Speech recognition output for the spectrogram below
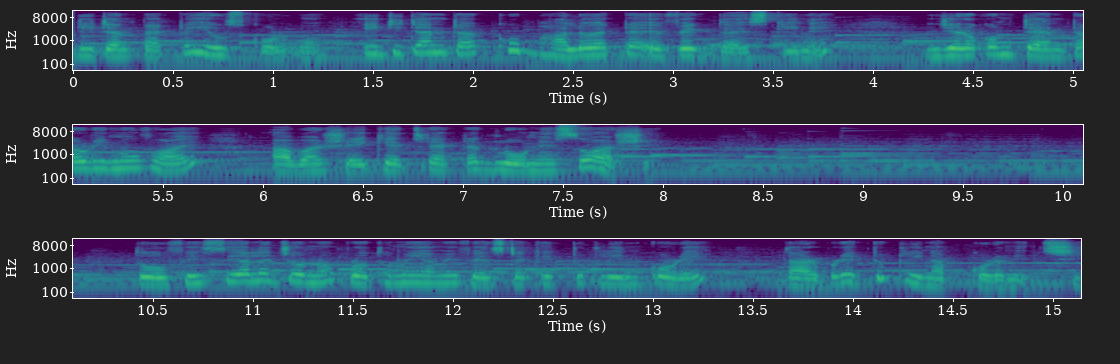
ডিট্যান প্যাকটা ইউজ করব। এই ডিট্যানটা খুব ভালো একটা এফেক্ট দেয় স্কিনে যেরকম ট্যানটাও রিমুভ হয়, আবার সেই ক্ষেত্রে একটা গ্লোনেসও আসে। তো ফেসিয়ালের জন্য প্রথমেই আমি ফেসটাকে একটু ক্লিন করে, তারপরে একটু ক্লিন আপ করে নিচ্ছি।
